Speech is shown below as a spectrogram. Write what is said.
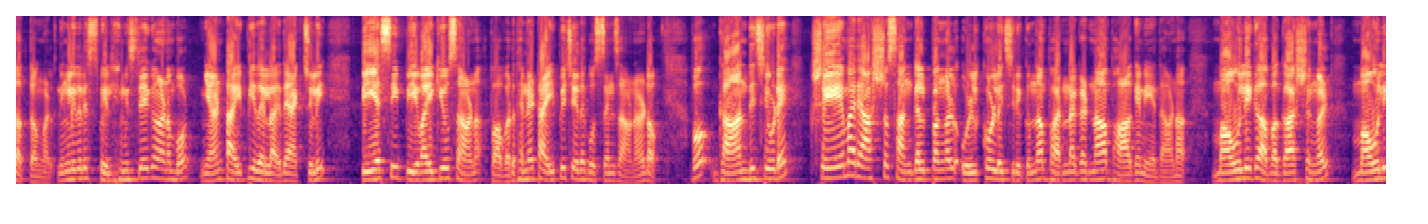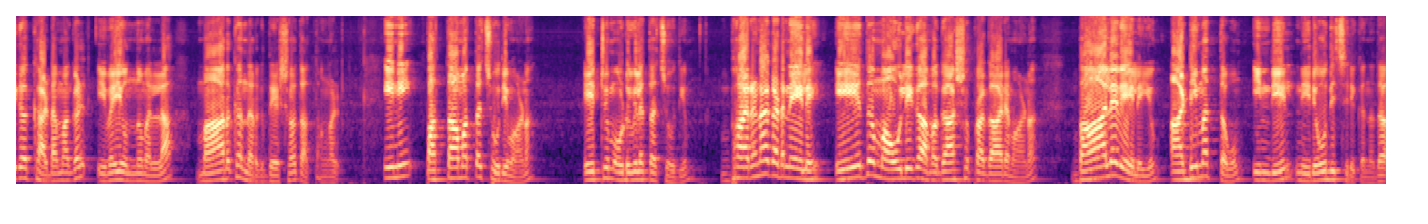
തത്വങ്ങൾ. നിങ്ങൾ ഇതിൽ സ്പെല്ലിംഗ് മിസ്റ്റേക്ക് കാണുമ്പോൾ ഞാൻ ടൈപ്പ് ചെയ്തല്ല ഇത് actually P S C P Y Qs ആണ്. അപ്പോൾ അവർ തന്നെ ടൈപ്പ് ചെയ്ത ക്വസ്റ്റ്യൻസ് ആണ് കേട്ടോ അപ്പോൾ ഗാന്ധിജിയുടെ ക്ഷേമരാഷ്ട്ര സങ്കല്പങ്ങൾ ഉൾക്കൊള്ളിച്ചിരിക്കുന്ന ഭരണഘടനാ ഭാഗം ഏതാണ്? മൗലിക അവകാശങ്ങൾ മൗലിക കടമകൾ ഇവയൊന്നുമല്ല മാർഗനിർദ്ദേശ തത്വങ്ങൾ. ഇനി പത്താമത്തെ ചോദ്യമാണ്. ഏറ്റവും ഒടുവിലത്തെ ചോദ്യം. ഭരണഘടനയിലെ ഏത് മൗലിക അവകാശ പ്രകാരമാണ് ബാലവേലയും അടിമത്തവും ഇന്ത്യയിൽ നിരോധിച്ചിരിക്കുന്നത്?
